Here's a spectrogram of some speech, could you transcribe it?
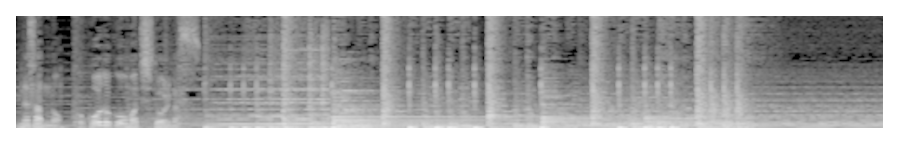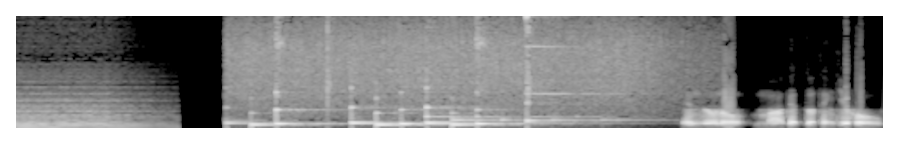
皆さんのご購読をお待ちしております遠蔵のマーケット天気予報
